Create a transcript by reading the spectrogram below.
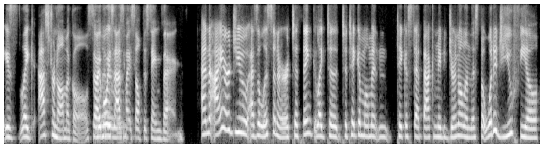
is like astronomical. So Literally. I've always asked myself the same thing and i urge you as a listener to think like to to take a moment and take a step back and maybe journal on this but what did you feel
